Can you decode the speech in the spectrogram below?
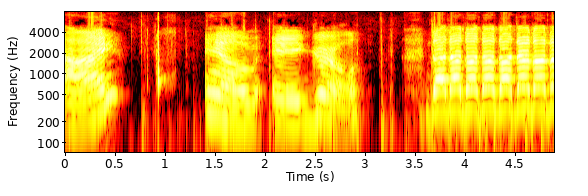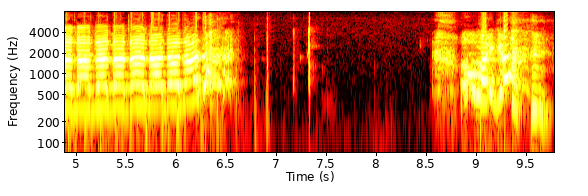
I am a girl. Da da da da da da da da da da da da da da da. Oh my god!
